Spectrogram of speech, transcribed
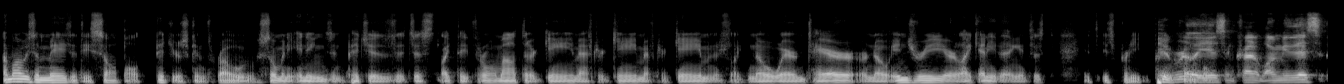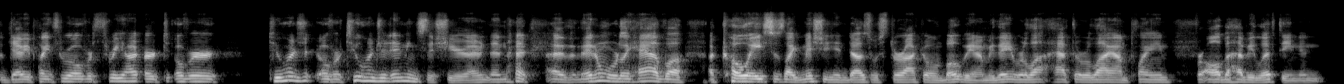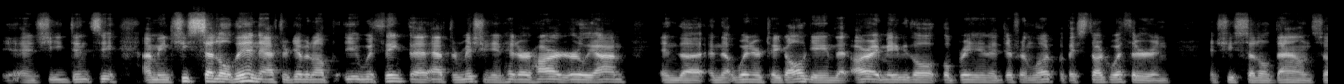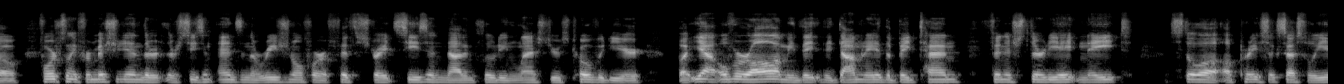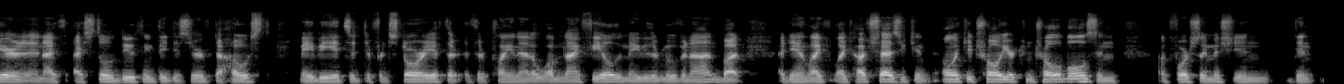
I'm always amazed that these softball pitchers can throw so many innings and pitches. It's just like they throw them out there game after game after game, and there's like no wear and tear or no injury or like anything. It just it, it's pretty. pretty it really is incredible. I mean, this Gabbie Plain through over 300 or over 200 over 200 innings this year and, uh, they don't really have a, a co-aces like michigan does with storako and Beaubien. i mean they rely, have to rely on Plain for all the heavy lifting and and she didn't see i mean she settled in after giving up you would think that after michigan hit her hard early on in the in that winner take all game that all right maybe they'll they'll bring in a different look but they stuck with her and and she settled down. So fortunately for Michigan, their their season ends in the regional for a fifth straight season, not including last year's COVID year. But yeah, overall, I mean, they they dominated the Big Ten, finished 38 and 8. Still a, a pretty successful year. And, I I still do think they deserve to host. Maybe it's a different story if they're if they're playing at alumni field and maybe they're moving on. But again, like like Hutch says, you can only control your controllables. And unfortunately, Michigan didn't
